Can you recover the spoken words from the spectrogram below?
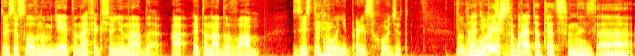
То есть, условно, мне это нафиг все не надо, а это надо вам. Здесь такого не происходит. Ну да, вот. не боишься брать ответственность за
